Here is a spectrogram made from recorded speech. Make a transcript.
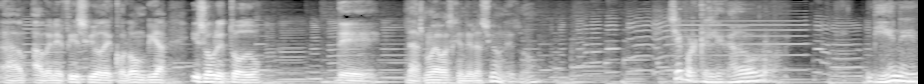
a, beneficio de Colombia y sobre todo de las nuevas generaciones, ¿no? Sí, porque el legado viene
